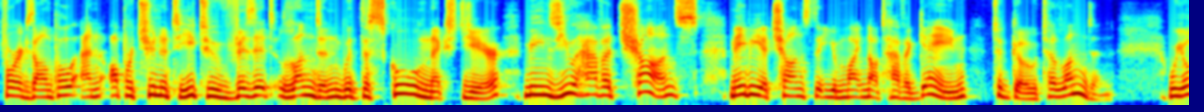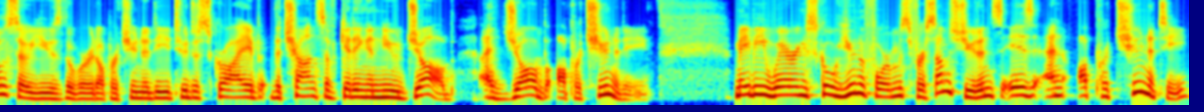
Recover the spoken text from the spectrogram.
For example, an opportunity to visit London with the school next year means you have a chance, maybe a chance that you might not have again, to go to London. We also use the word opportunity to describe the chance of getting a new job, a job opportunity. Maybe wearing school uniforms for some students is an opportunity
